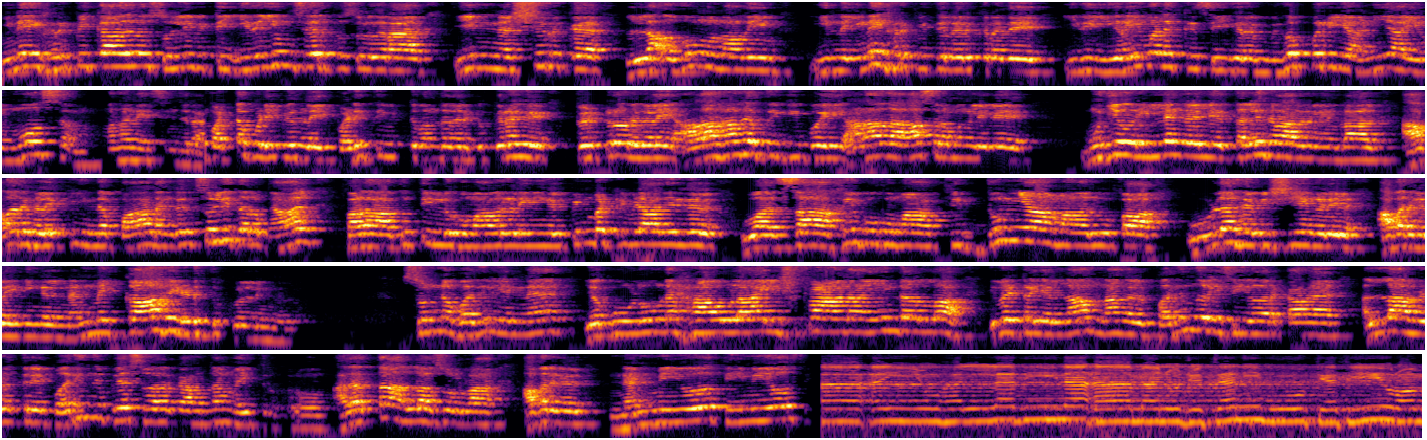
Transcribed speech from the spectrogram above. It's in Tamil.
இணை கற்பிக்காதுன்னு சொல்லிவிட்டு இதையும் சேர்த்து சொல்கிறார். இந்த இணை கற்பித்தல் இருக்கிறது. இது இறைவனுக்கு செய்கிற மிகப்பெரிய அநியாயம் மோசம். மகனே செஞ்சார் பட்ட படிப்புகளை படித்து விட்டு வந்ததற்கு பிறகு பெற்றோர்களை அழகாக தூக்கி போய் அனாத ஆசிரமங்களிலே முதியோர் இல்லங்களிலே தள்ளுகிறார்கள் என்றால் அவர்களுக்கு இந்த பாடங்கள் சொல்லித் தரனால் பல அகுத்தில்லுகும் அவர்களை நீங்கள் பின்பற்றி விடாதீர்கள். உலக விஷயங்களில் அவர்களை நீங்கள் நன்மைக்காக எடுத்துக் கொள்ளுங்கள். சொன்ன பதில் என்ன யகூலூன ஹவுலாய் இஷ்ஃபானா இந்தல்லாஹ் இவற்றையெல்லாம் நாங்கள் பரிந்துரை செய்வதற்காக அல்லாஹ்விடத்திலே பரிந்து பேசுவதற்காகத்தான் வைத்திருக்கிறோம் அதைத்தான் அல்லாஹ் சொல்றான் அவர்கள் நன்மையோ தீமையோ يا أيها الذين آمنوا اجتنبوا كثيرا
